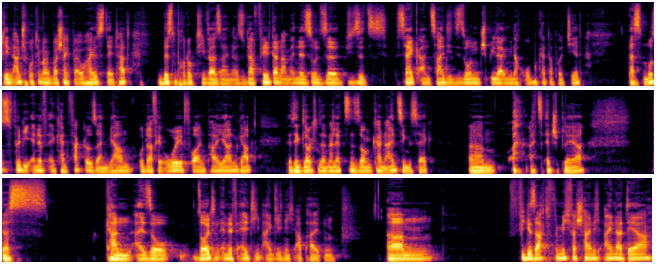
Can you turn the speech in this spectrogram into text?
den Anspruch, den man wahrscheinlich bei Ohio State hat, ein bisschen produktiver sein. Also da fehlt dann am Ende so diese, diese Sack-Anzahl, die so einen Spieler irgendwie nach oben katapultiert. Das muss für die NFL kein Faktor sein. Wir haben Odafe vor ein paar Jahren gehabt. Der hatte, glaube ich, in seiner letzten Saison keinen einzigen Sack ähm, als Edge-Player. Das kann. Also sollte ein NFL-Team eigentlich nicht abhalten. Ähm, wie gesagt, für mich wahrscheinlich einer der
